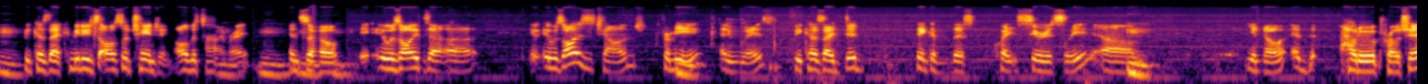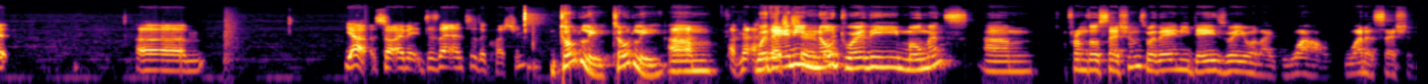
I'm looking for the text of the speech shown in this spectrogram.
Mm, because that community is also changing all the time mm, right mm, and mm, so mm. it, it was always a, a it, it was always a challenge for me anyways because i did think of this quite seriously um you know how to approach it um yeah so i mean does that answer the question Totally, totally. Uh, Um, not, were there any sure, but- noteworthy moments um, from those sessions? Were there any days where you were like, "Wow, what a session!"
